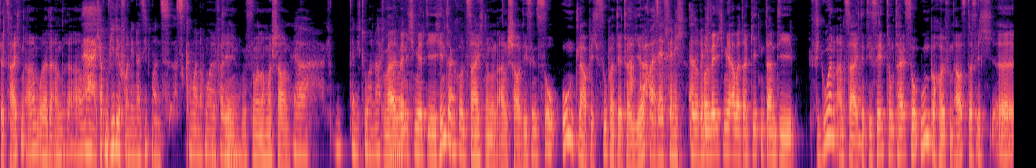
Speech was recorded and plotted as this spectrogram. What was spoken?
der Zeichenarm oder der andere Arm? Ja, ich habe ein Video von denen, da sieht man es. Das kann man nochmal Okay, verlinken. müsste man nochmal schauen. Ja, ich, wenn ich drüber nachdenke. Weil wenn ich mir die Hintergrundzeichnungen anschaue, die sind so unglaublich super detailliert. aber selbst wenn ich, also wenn Und ich, wenn ich mir aber dagegen dann die Figuren anzeichne, die sehen zum Teil so unbeholfen aus, dass ich, äh,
